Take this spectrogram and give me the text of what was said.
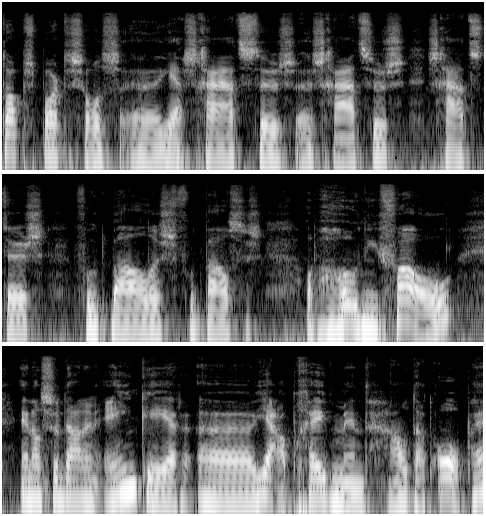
topsporters zoals eh, ja, schaatsers, eh, schaatsers, schaatsters, voetballers, voetbalsters op hoog niveau. En als ze dan in één keer, eh, ja, op een gegeven moment houdt dat op. Hè?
